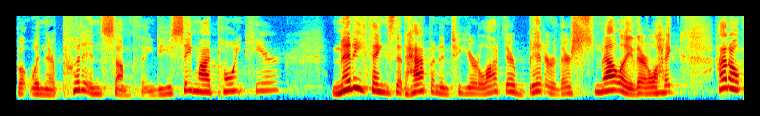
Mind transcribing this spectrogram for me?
But when they're put in something, do you see my point here? Many things that happen into your life, they're bitter, they're smelly, they're like, I don't,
